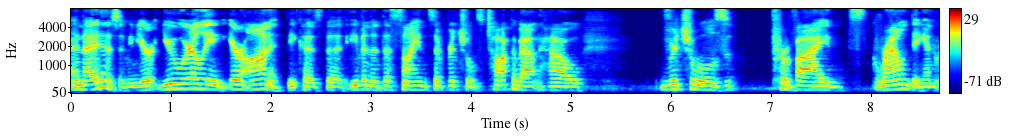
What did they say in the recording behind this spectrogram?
and that is. I mean, you're you really you're on it because the even the, the science of rituals talk about how rituals provides grounding and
